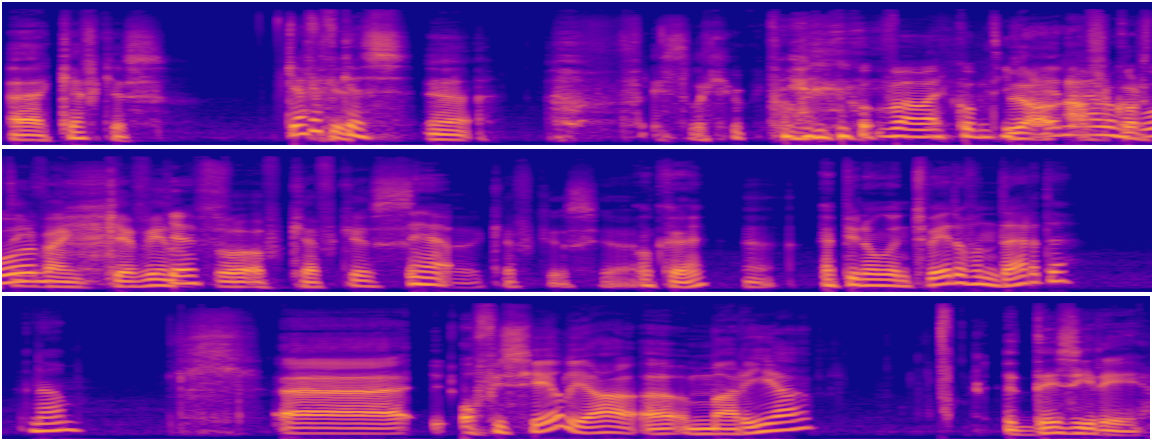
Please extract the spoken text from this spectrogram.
Eh Kefkes. Kevkes. Even. Ja. Vreselijk. Van waar komt die Ja, bijnaam? afkorting Gewoon? van Kevin Kev. of, zo, of Kefkes. Ja. Eh, Kefkes, ja. Oké. Ja. Heb je nog een tweede of een derde naam? Eh, officieel, ja. eh, Maria Desiree.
